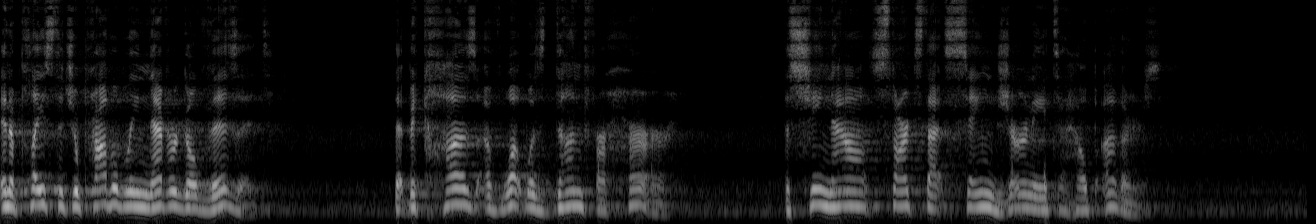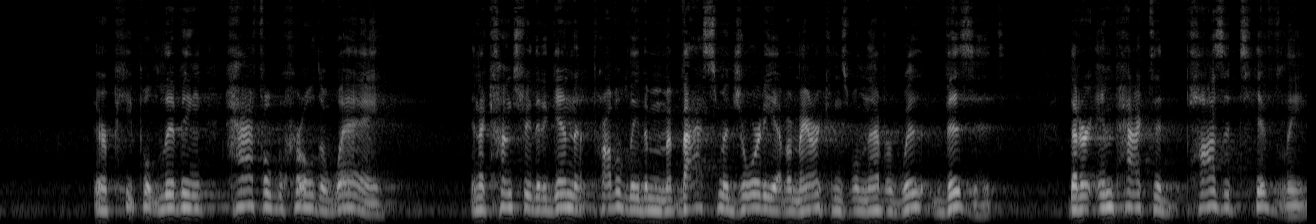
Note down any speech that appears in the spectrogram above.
in a place that you'll probably never go visit. That because of what was done for her, that she now starts that same journey to help others. There are people living half a world away in a country that, again, that probably the vast majority of Americans will never visit, that are impacted positively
